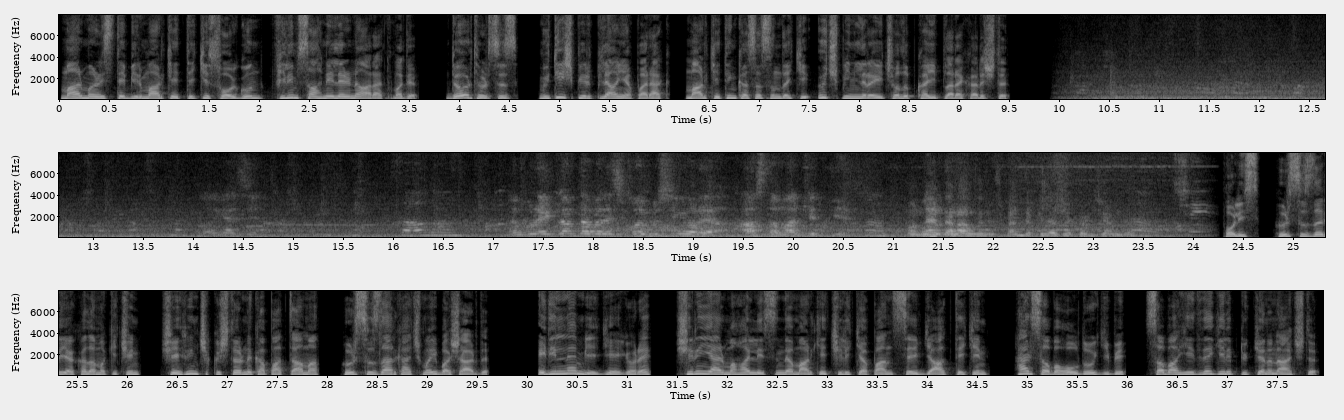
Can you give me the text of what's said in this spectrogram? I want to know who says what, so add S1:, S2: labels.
S1: Marmaris'te bir marketteki soygun film sahnelerini aratmadı. Dört hırsız müthiş bir plan yaparak marketin kasasındaki 3000 lirayı çalıp kayıplara karıştı.
S2: Kolay gelsin.
S3: Sağ olun.
S2: Ben bu reklam tabelası koymuşsun ya oraya. Asla Market diye.
S4: Onu nereden aldınız? Ben de plaja koyacağım da.
S3: Şey,
S1: Polis hırsızları yakalamak için şehrin çıkışlarını kapattı ama hırsızlar kaçmayı başardı. Edinilen bilgiye göre Şirinyer mahallesinde marketçilik yapan Sevgi Aktekin her sabah olduğu gibi sabah 7'de gelip dükkanını açtı.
